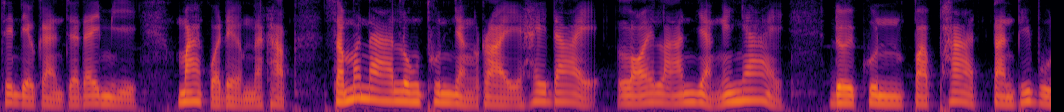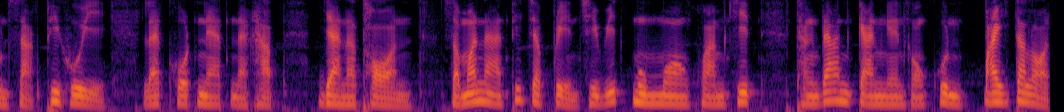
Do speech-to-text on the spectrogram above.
เช่นเดียวกันจะได้มีมากกว่าเดิมนะครับ สัมมนาลงทุนอย่างไรให้ได้ร้อยล้านอย่างง่าย ๆ โดยคุณประพาสตันพิบูลศักดิ์พี่คุย และโค้ดแนทนะครับยานาธรสัมมนาที่จะเปลี่ยนชีวิตมุมมองความคิดทางด้านการเงินของคุณไปตลอด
